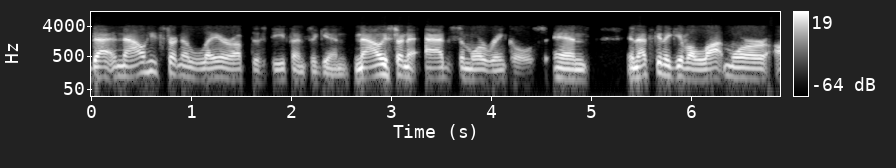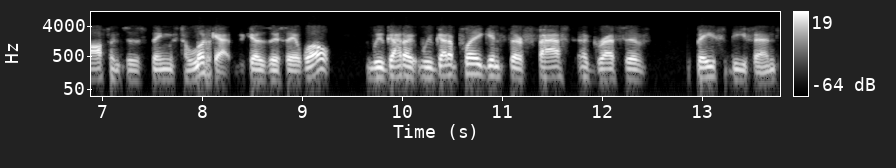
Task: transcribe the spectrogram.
that now he's starting to layer up this defense again. Now he's starting to add some more wrinkles, and and that's going to give a lot more offenses things to look at because they say, well, we've got to we've got to play against their fast, aggressive base defense.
